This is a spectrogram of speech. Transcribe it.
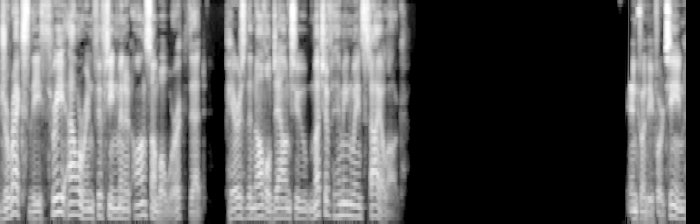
directs the 3 hour and 15 minute ensemble work that pares the novel down to much of Hemingway's dialogue. In 2014,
